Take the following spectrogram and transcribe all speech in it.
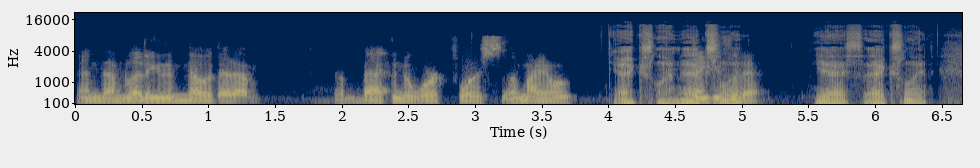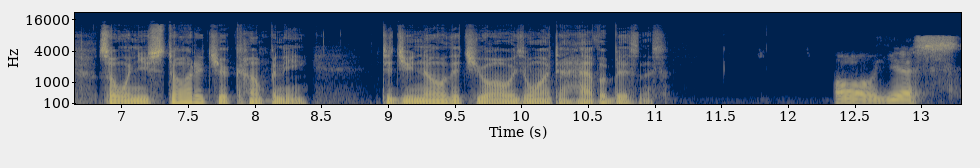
and I'm letting them know that I'm, I'm back in the workforce on my own. Excellent. Thank excellent. you for that. Yes, excellent. So when you started your company, did you know that you always wanted to have a business? Oh, yes.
